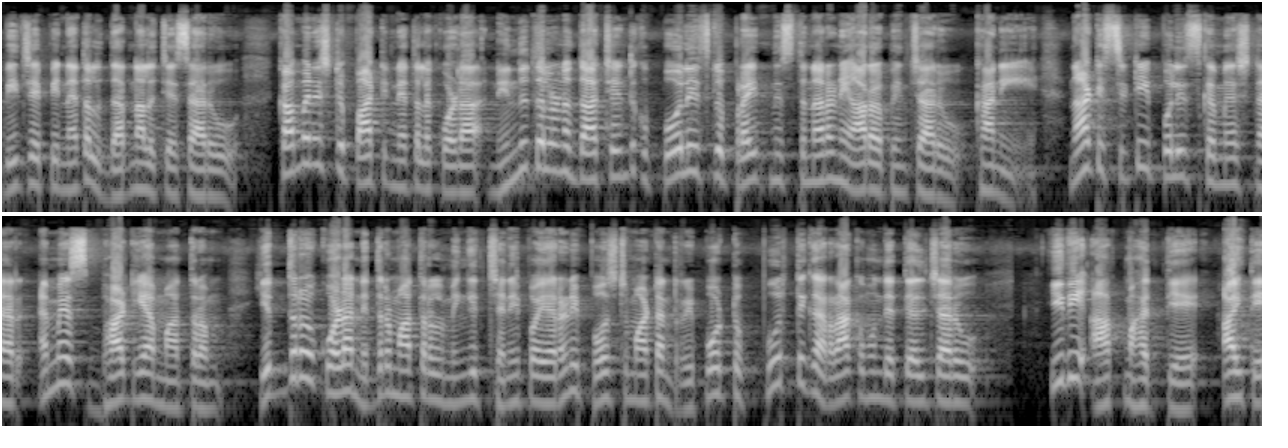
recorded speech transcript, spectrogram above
బీజేపీ నేతలు ధర్నాలు చేశారు. కమ్యూనిస్టు పార్టీ నేతలు కూడా నిందితులను దాచేందుకు పోలీసులు ప్రయత్నిస్తున్నారని ఆరోపించారు. కానీ నాటి city police commissioner MS Bhatia మాత్రం ఇద్దరూ కూడా నిద్రమాత్రలు మింగి చనిపోయారని పోస్టుమార్టం రిపోర్టు పూర్తిగా రాకముందే తేల్చారు. ఇది ఆత్మహత్యే. అయితే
